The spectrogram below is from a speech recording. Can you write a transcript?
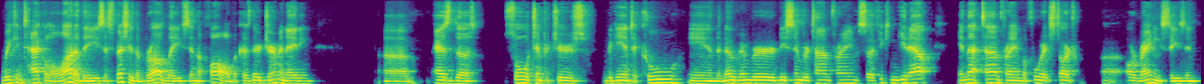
we can tackle a lot of these, especially the broadleafs in the fall because they're germinating uh, as the soil temperatures begin to cool in the November, December timeframe. So if you can get out in that time frame before it starts uh, our raining season,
